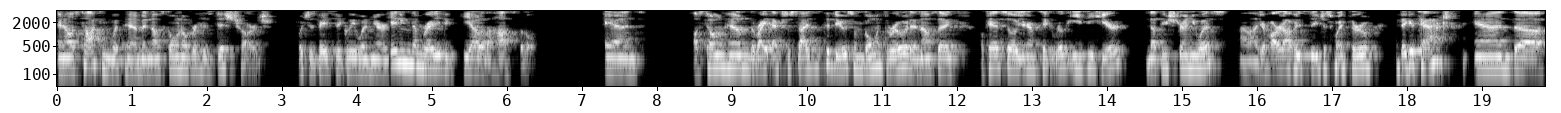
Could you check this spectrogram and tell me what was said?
and I was talking with him and I was going over his discharge, which is basically when you're getting them ready to be out of the hospital. And I was telling him the right exercises to do. So I'm going through it and I'll say, okay, so you're going to take it really easy here. Nothing strenuous. Uh, your heart obviously just went through a big attack and, uh,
